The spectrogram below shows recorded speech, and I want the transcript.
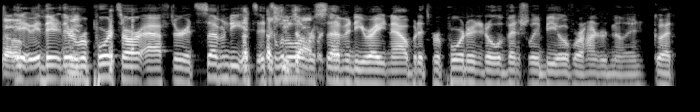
So Eh, their their I mean- reports are after it's 70. It's it's a little over job, right 70 right now, but it's reported it'll eventually be over 100 million. Go ahead.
